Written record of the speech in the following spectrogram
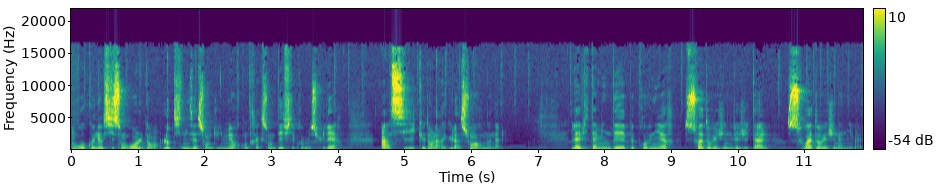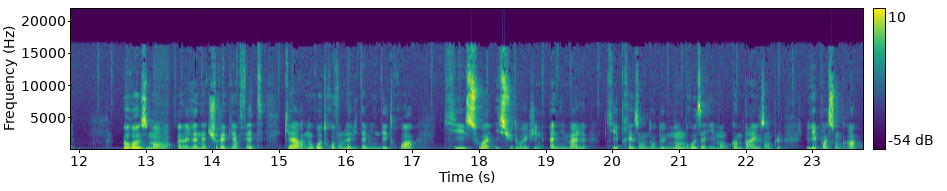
On reconnaît aussi son rôle dans l'optimisation d'une meilleure contraction des fibres musculaires ainsi que dans la régulation hormonale. La vitamine D peut provenir soit d'origine végétale, soit d'origine animale. Heureusement, euh, la nature est bien faite car nous retrouvons de la vitamine D3 qui est soit issue d'origine animale, qui est présente dans de nombreux aliments comme par exemple les poissons gras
